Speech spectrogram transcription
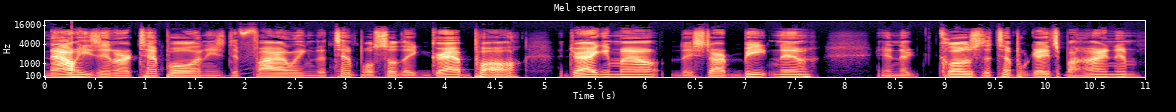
now he's in our temple and he's defiling the temple. So they grab Paul, drag him out, they start beating him, and they close the temple gates behind him.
